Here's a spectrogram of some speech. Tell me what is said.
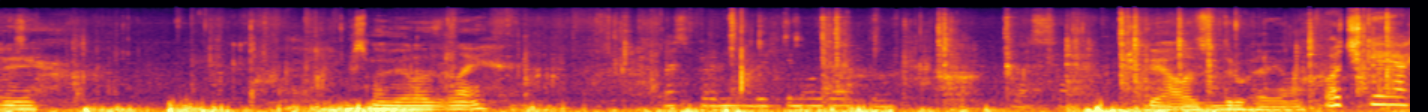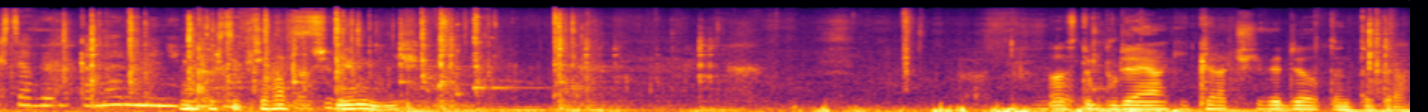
Tady už jsme vylezli. Bez první bych ti mohl dát tu. Počkej, ale z druhé, jo. Počkej, já chci, aby kameru mi No někdo... to si přehled s tím, víš. Ale to bude nějaký kratší video tentokrát.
